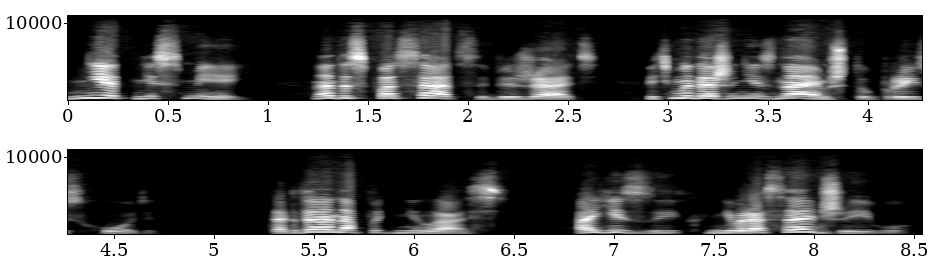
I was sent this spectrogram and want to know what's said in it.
«Нет, не смей, надо спасаться, бежать, ведь мы даже не знаем, что происходит». Тогда она поднялась. А язык, не бросать же его?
